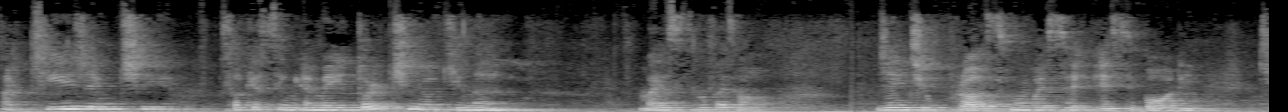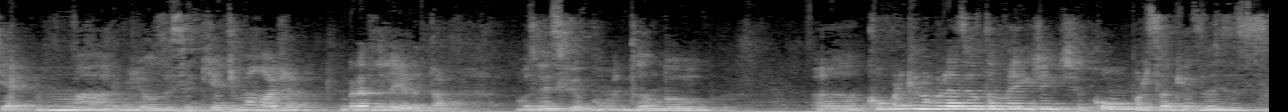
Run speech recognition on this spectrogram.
Aqui, gente, só que assim, é meio tortinho aqui, né? Mas não faz mal. Gente, o próximo vai ser esse body, que é maravilhoso. Esse aqui é de uma loja brasileira, tá? Vocês ficam comentando... Uh, compra aqui no Brasil também, gente. Eu compro, só que às vezes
